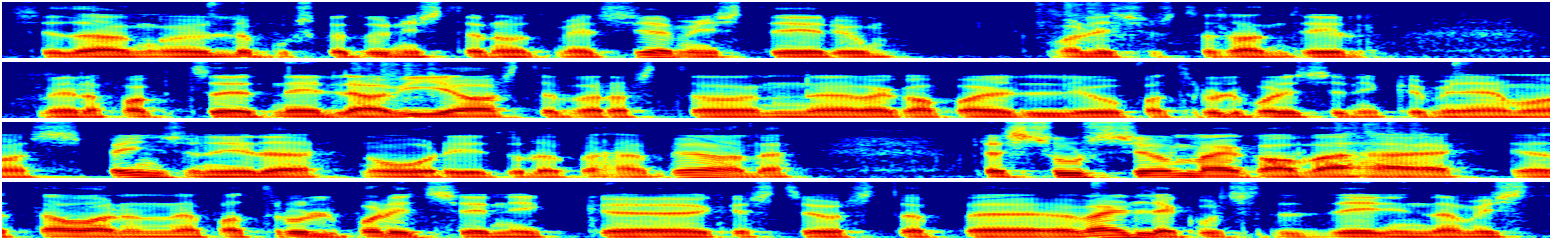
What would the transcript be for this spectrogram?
seda on lõpuks ka tunnistanud meil siseministeerium valitsustasandil. Meil on fakt see, et nelja-viie aasta pärast on väga palju patrullpolitseinikke minemas pensionile, noori tuleb vähem peale ressurssi on väga vähe ja tavaline patrullpolitseinik, kes teostab väljakutsete teenindamist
